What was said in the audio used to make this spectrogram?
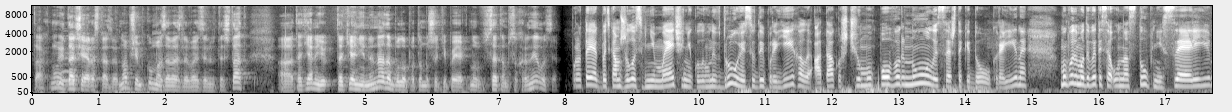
Так, ну і далі я розказую. Ну, в общем, кума завезли в Айзенштадт. А Тетяні, Тетяні не треба було, тому що, типу, як, ну, все там сохранилося. Про те, як батькам жилось в Німеччині, коли вони вдруге сюди приїхали, а також чому повернулися все ж таки до України. Ми будемо дивитися у наступній серії.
